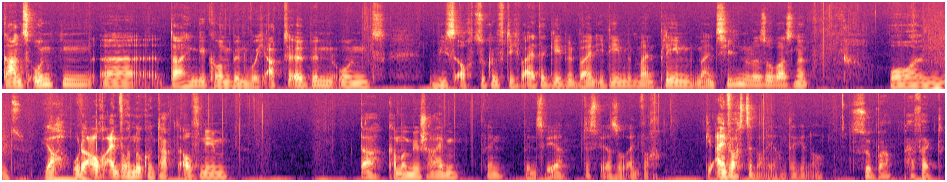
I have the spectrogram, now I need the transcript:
ganz unten äh, dahin gekommen bin, wo ich aktuell bin und wie es auch zukünftig weitergeht mit meinen Ideen, mit meinen Plänen, mit meinen Zielen oder sowas. Ne? Und ja, oder auch einfach nur Kontakt aufnehmen. Da kann man mir schreiben, wenn es wäre. Das wäre so einfach die einfachste Variante, genau. Super, perfekt.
